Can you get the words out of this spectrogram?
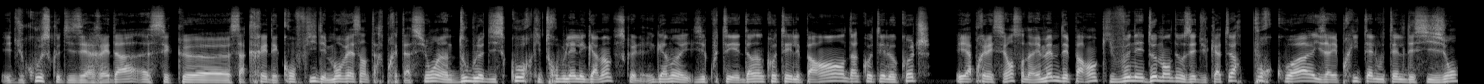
Et du coup, ce que disait Reda, c'est que euh, ça crée des conflits, des mauvaises interprétations, un double discours qui troublait les gamins, parce que les gamins, ils écoutaient d'un côté les parents, d'un côté le coach. Et après les séances, on avait même des parents qui venaient demander aux éducateurs pourquoi ils avaient pris telle ou telle décision.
